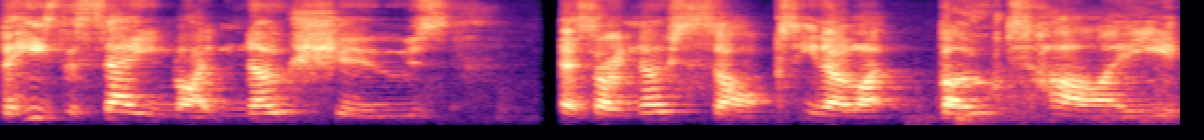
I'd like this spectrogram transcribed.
but he's the same. Like no shoes, uh, sorry, no socks. You know, like bow tie,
